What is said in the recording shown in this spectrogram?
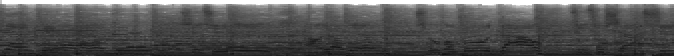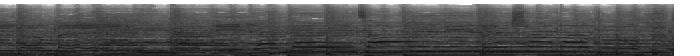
天边，失去你好遥远，触碰不到。最初相识的美，任凭眼泪在你脸上划过，我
